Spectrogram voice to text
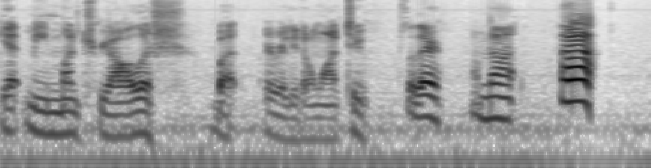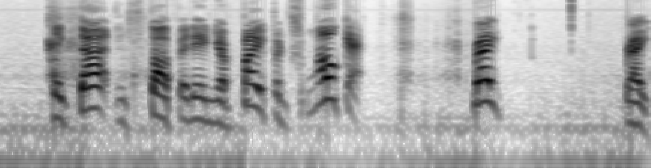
Get me Montrealish, but I really don't want to. So there, I'm not. Ah! Take that and stuff it in your pipe and smoke it. Right? Right.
